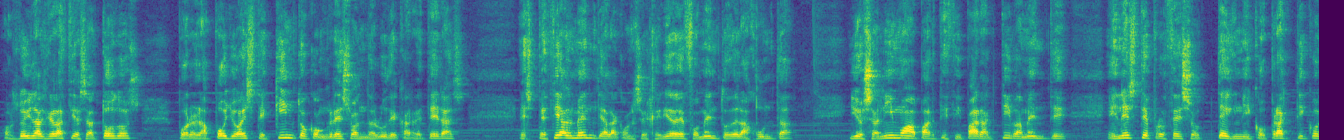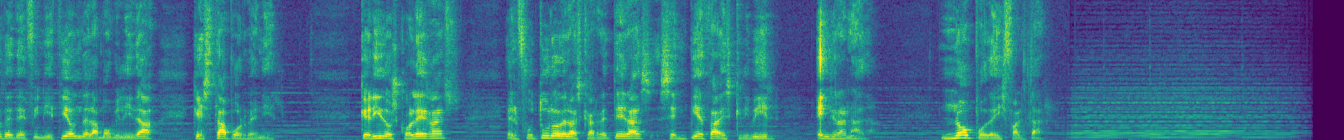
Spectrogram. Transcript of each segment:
Os doy las gracias a todos por el apoyo a este quinto Congreso Andaluz de Carreteras, especialmente a la Consejería de Fomento de la Junta, y os animo a participar activamente en este proceso técnico-práctico de definición de la movilidad que está por venir. Queridos colegas, el futuro de las carreteras se empieza a escribir en Granada. No podéis faltar.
